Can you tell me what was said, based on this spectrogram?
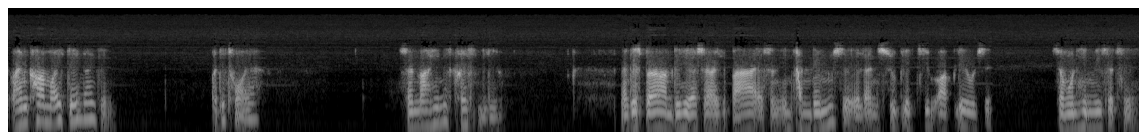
Og han kommer igen og igen. Og det tror jeg. Sådan var hendes kristenliv. Man kan spørge, om det her så ikke bare er sådan en fornemmelse eller en subjektiv oplevelse, som hun henviser til.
